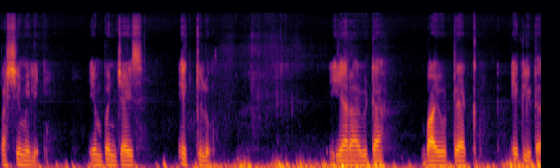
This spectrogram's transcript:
पाचशे मिली एम पंचेचाळीस एक किलो याराविटा बायोट्रॅक एक लिटर.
